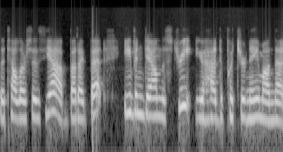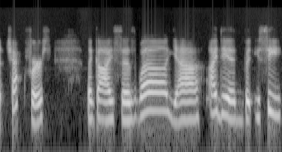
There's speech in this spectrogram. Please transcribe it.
The teller says, Yeah, but I bet even down the street you had to put your name on that check first. The guy says, Well, yeah, I did, but you see,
